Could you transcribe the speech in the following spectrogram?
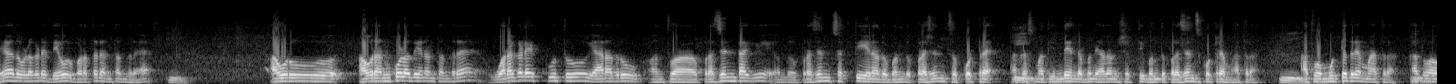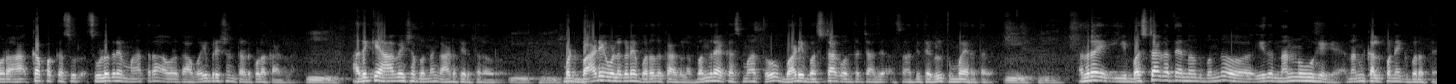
ದೇಹದ ಒಳಗಡೆ ದೇವ್ರು ಬರ್ತಾರೆ ಅಂತಂದ್ರೆ ಅವರು ಅವ್ರು ಅನ್ಕೊಳ್ಳೋದು ಏನಂತಂದ್ರೆ ಹೊರಗಡೆ ಕೂತು ಯಾರಾದರೂ ಅಥವಾ ಪ್ರೆಸೆಂಟ್ ಆಗಿ ಒಂದು ಪ್ರೆಸೆಂಟ್ ಶಕ್ತಿ ಏನಾದ್ರು ಬಂದು ಪ್ರೆಸೆನ್ಸ್ ಕೊಟ್ರೆ ಅಕಸ್ಮಾತ್ ಹಿಂದೆಯಿಂದ ಬಂದು ಯಾವ್ದೊಂದು ಶಕ್ತಿ ಬಂದು ಪ್ರೆಸೆನ್ಸ್ ಕೊಟ್ರೆ ಮಾತ್ರ ಅಥವಾ ಮುಟ್ಟಿದ್ರೆ ಮಾತ್ರ ಅಥವಾ ಅವ್ರ ಅಕ್ಕಪಕ್ಕ ಸುಳ್ ಸುಳಿದ್ರೆ ಮಾತ್ರ ಅವ್ರಿಗೆ ಆ ವೈಬ್ರೇಷನ್ ತಡ್ಕೊಳಕ್ಕಾಗಲ್ಲ. ಅದಕ್ಕೆ ಆವೇಶ ಬಂದಂಗೆ ಆಡ್ತಿರ್ತಾರೆ ಅವರು. ಬಟ್ ಬಾಡಿ ಒಳಗಡೆ ಬರೋದಕ್ಕಾಗಲ್ಲ. ಬಂದ್ರೆ ಅಕಸ್ಮಾತ್ ಬಾಡಿ ಬಸ್ಟ್ ಆಗುವಂತ ಚಾರ್ಜ್- ಸಾಧ್ಯತೆಗಳು ತುಂಬಾ ಇರ್ತವೆ. ಅಂದ್ರೆ ಈ ಬಸ್ಟ್ ಆಗತ್ತೆ ಅನ್ನೋದು ಬಂದು ಇದು ನನ್ನ ಊಹೆಗೆ ನನ್ನ ಕಲ್ಪನೆಗೆ ಬರುತ್ತೆ.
